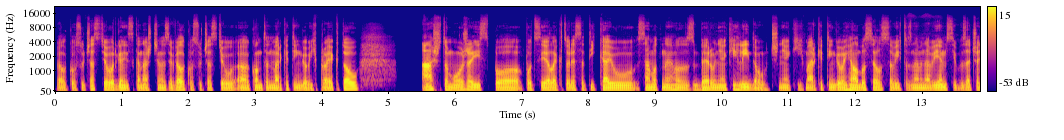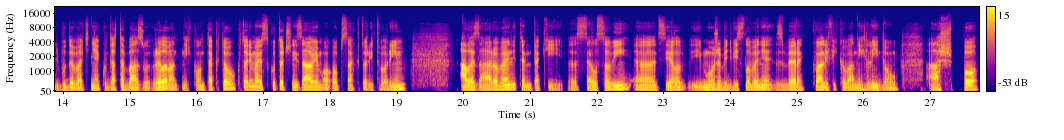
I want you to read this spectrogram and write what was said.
veľkou súčasťou, organická návštevnosť je veľkou súčasťou content marketingových projektov, až to môže ísť po, po ciele, ktoré sa týkajú samotného zberu nejakých lídov, či nejakých marketingových alebo salesových. To znamená, viem si začať budovať nejakú databázu relevantných kontaktov, ktorí majú skutočný záujem o obsah, ktorý tvorím ale zároveň ten taký e, salesový e, cieľ môže byť vyslovene zber kvalifikovaných lídov. Až po,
